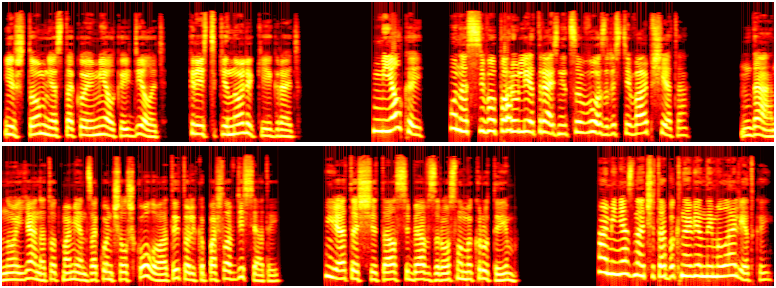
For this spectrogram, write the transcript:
И что мне с такой мелкой делать? Крестики-нолики играть? Мелкой? У нас всего пару лет разница в возрасте вообще-то. Да, но я на тот момент закончил школу, а ты только пошла в десятый. Я-то считал себя взрослым и крутым. А меня, значит, обыкновенной малолеткой.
